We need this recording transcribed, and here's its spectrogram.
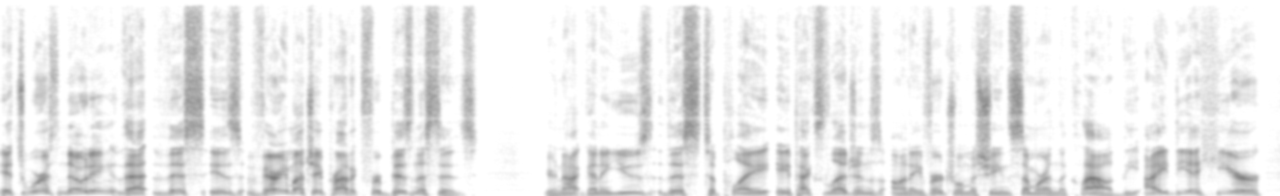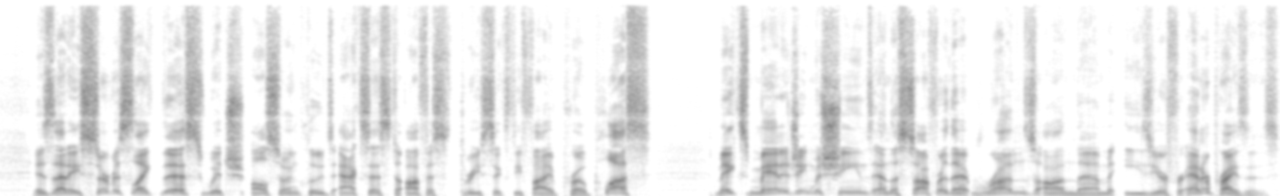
it's worth noting that this is very much a product for businesses. You're not going to use this to play Apex Legends on a virtual machine somewhere in the cloud. The idea here is that a service like this, which also includes access to Office 365 Pro Plus, makes managing machines and the software that runs on them easier for enterprises.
